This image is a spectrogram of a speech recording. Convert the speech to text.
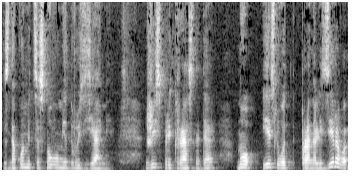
знакомиться с новыми друзьями. Жизнь прекрасна, да, но если вот проанализировать,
